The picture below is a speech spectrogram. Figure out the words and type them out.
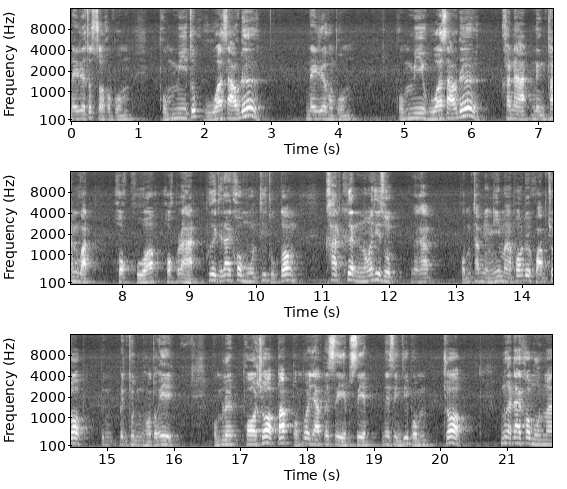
ในเรือทดสอบของผม ผมมีทุกหัวซาวเดอร์ในเรือของผม ผมมีหัวซาวเดอร์ขนาด 1,000 วัตต์ 6 หัว 6 รหัส เพื่อจะได้ข้อมูลที่ถูกต้องคาดเคลื่อนน้อยที่สุดนะครับ ผมทำอย่างนี้มาเพราะด้วยความชอบเป็นเป็นทุนของตัวเอง ผมเลยพอชอบปั๊บผมก็พยายามไปเสพเสพในสิ่งที่ผมชอบ เมื่อได้ข้อมูลมา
